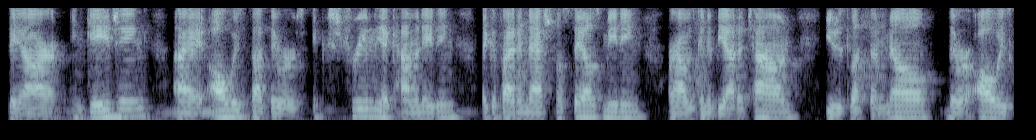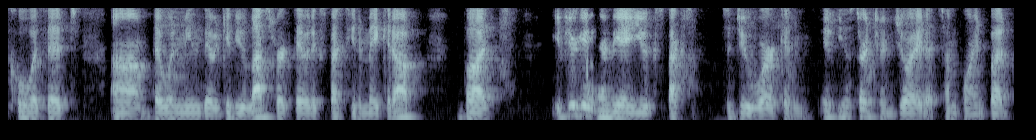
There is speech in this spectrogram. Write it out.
They are engaging. I always thought they were extremely accommodating. Like if I had a national sales meeting or I was going to be out of town, you just let them know. They were always cool with it. Um, that wouldn't mean they would give you less work. They would expect you to make it up. But if you're getting an MBA, you expect to do work and it, you'll start to enjoy it at some point. But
